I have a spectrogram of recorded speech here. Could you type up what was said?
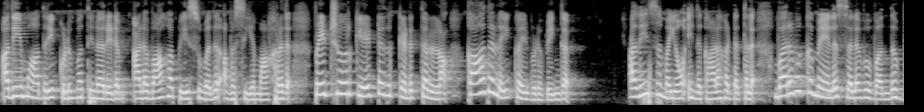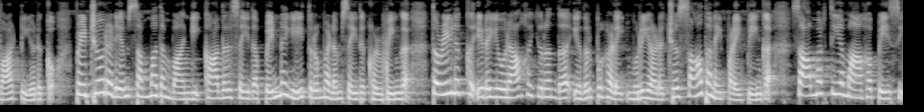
அதே மாதிரி குடும்பத்தினரிடம் அளவாக பேசுவது அவசியமாகிறது. பெற்றோர் கேட்டதுக்கெடுத்தெல்லாம் காதலை கைவிடுவீங்க. அதே சமயம் இந்த காலகட்டத்தில் வரவுக்கு மேலே செலவு வந்து வாட்டி எடுக்கும். பெற்றோரிடம் சம்மதம் வாங்கி காதல் செய்த பெண்ணையை திருமணம் செய்து கொள்வீங்க. தொழிலுக்கு இடையூறாக இருந்த எதிர்ப்புகளை முறியடிச்சு சாதனை படைப்பீங்க. சாமர்த்தியமாக பேசி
